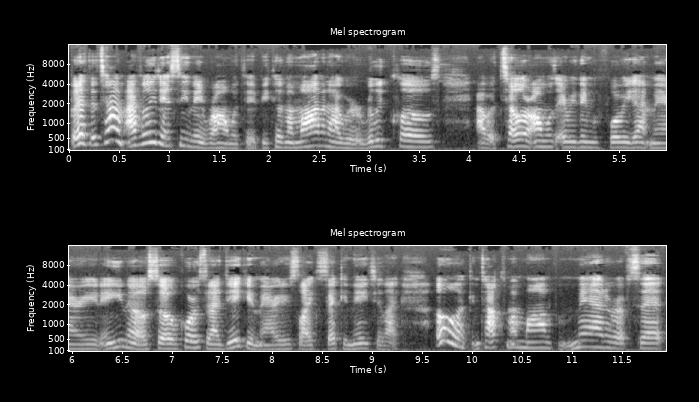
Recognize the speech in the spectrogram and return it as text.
But at the time, I really didn't see anything wrong with it because my mom and I were really close. I would tell her almost everything before we got married. And, you know, so of course, when I did get married, it's like second nature. Like, oh, I can talk to my mom if I'm mad or upset,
